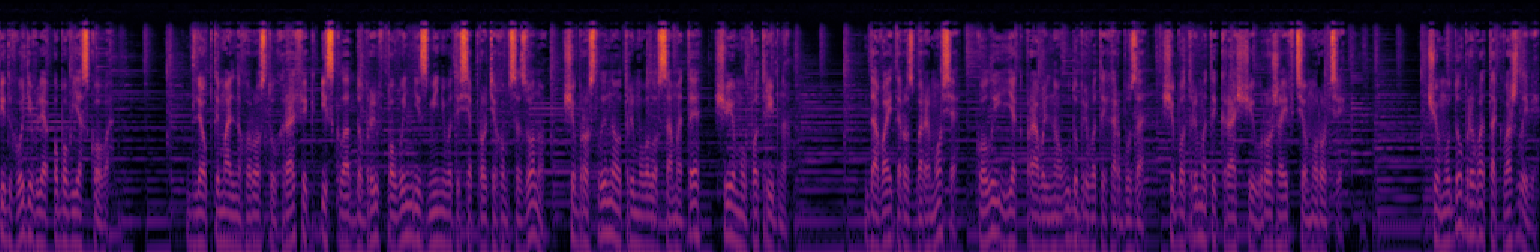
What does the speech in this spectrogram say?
підгодівля обов'язкова. Для оптимального росту графік і склад добрив повинні змінюватися протягом сезону, щоб рослина отримувала саме те, що йому потрібно. Давайте розберемося, коли і як правильно удобрювати гарбуза, щоб отримати кращий урожай в цьому році. Чому добрива так важливі?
